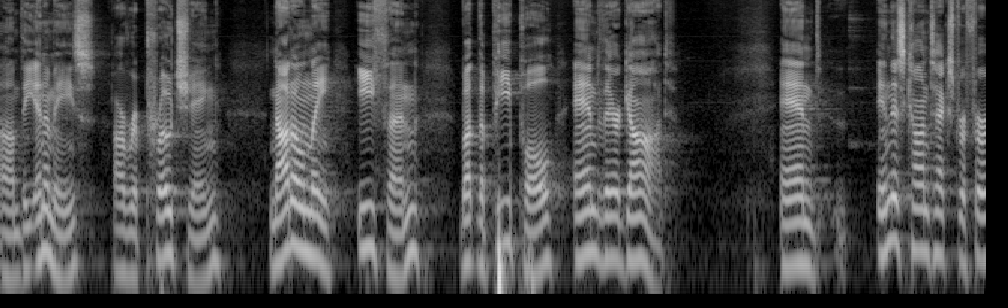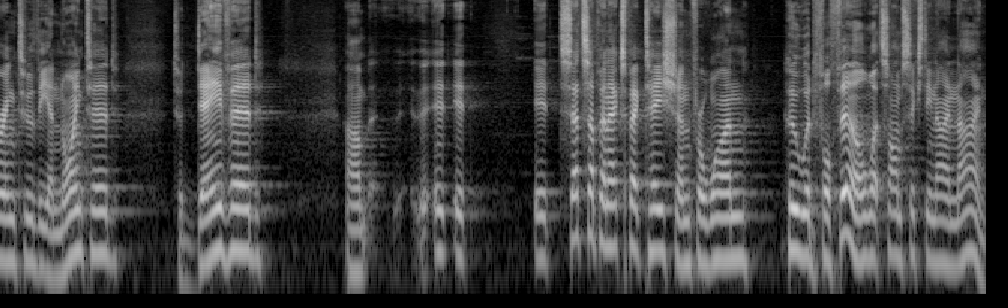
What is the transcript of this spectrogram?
Um, the enemies are reproaching not only Ethan, but the people and their God. And in this context, referring to the anointed, to David, um, it, it, it sets up an expectation for one who would fulfill what Psalm 69 9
